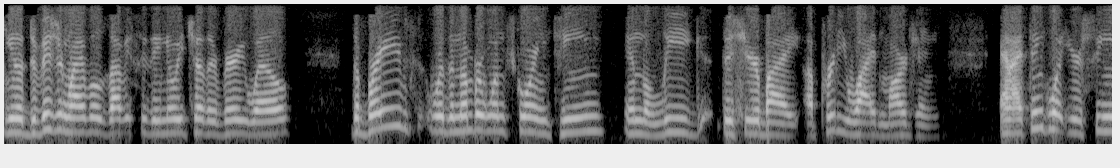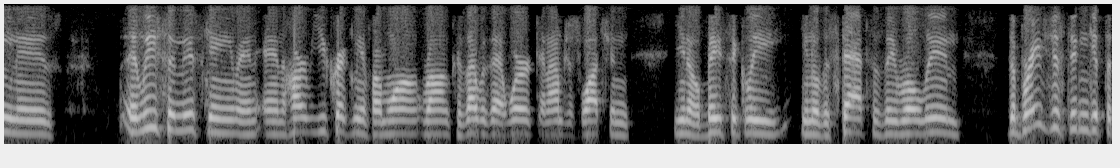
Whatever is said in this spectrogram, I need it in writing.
you know, division rivals. Obviously, they know each other very well. The Braves were the number one scoring team in the league this year by a pretty wide margin, and I think what you're seeing is, at least in this game, and and Harvey, you correct me if I'm wrong, wrong, because I was at work and I'm just watching, you know, basically, you know, the stats as they roll in the Braves just didn't get the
